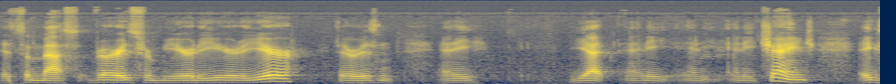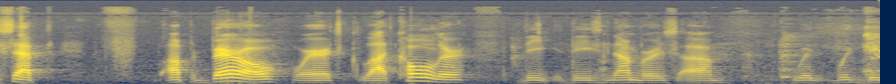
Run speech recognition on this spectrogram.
it's a mess. It varies from year to year to year. There isn't any yet any, any, any change, except up at Barrow, where it's a lot colder, the, these numbers um, would, would be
